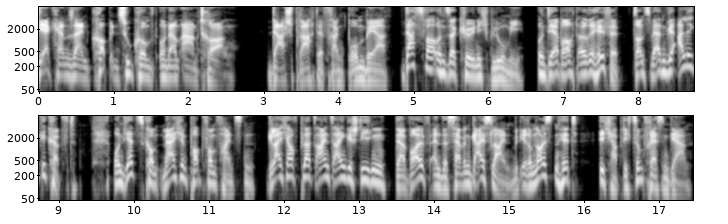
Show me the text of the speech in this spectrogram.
der kann seinen Kopf in Zukunft unterm Arm tragen. Da sprach der Frank Brumbeer, das war unser König Blumi. Und der braucht eure Hilfe, sonst werden wir alle geköpft. Und jetzt kommt Märchenpop vom Feinsten. Gleich auf Platz 1 eingestiegen, der Wolf and the Seven Geislein mit ihrem neuesten Hit Ich hab dich zum Fressen gern.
